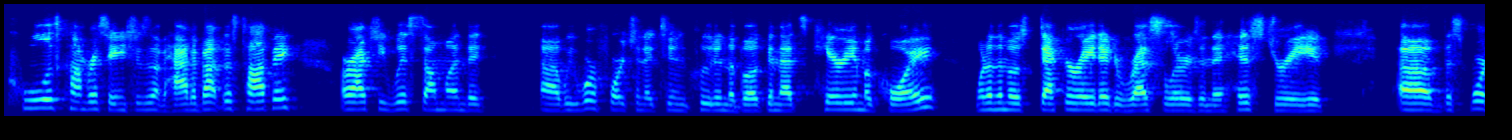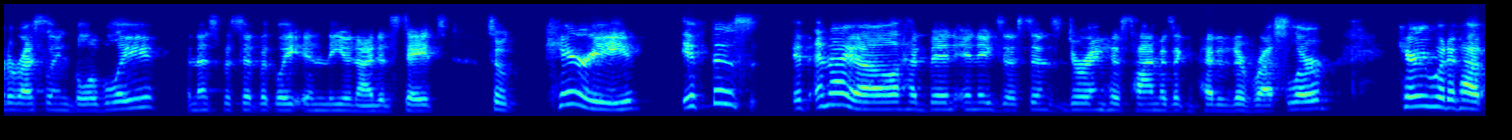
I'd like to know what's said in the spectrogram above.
coolest conversations I've had about this topic are actually with someone that uh, we were fortunate to include in the book, and that's Kerry McCoy, one of the most decorated wrestlers in the history of the sport of wrestling globally, and then specifically in the United States. So, Kerry, if this if NIL had been in existence during his time as a competitive wrestler, Kerry would have had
